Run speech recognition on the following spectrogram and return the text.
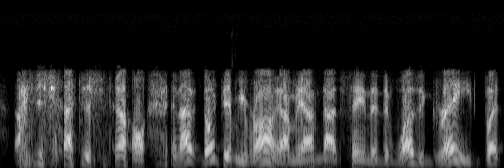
I just, I just know. And I, don't get me wrong. I mean, I'm not saying that it wasn't great, but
